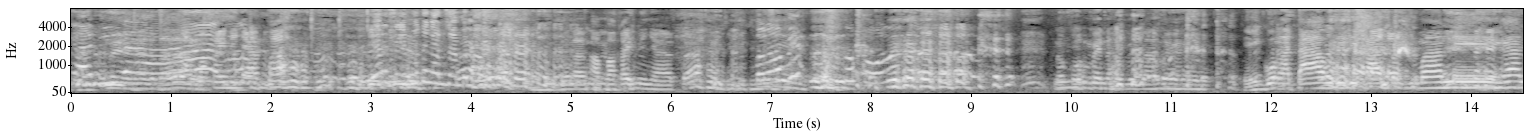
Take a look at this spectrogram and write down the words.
Gak. Apakah ini nyata? Biar selimutnya nggak bisa sampai bawah. Apakah ini nyata? Bang tuh No comment langsung. Eh, gua nggak tahu di kantor gimana kan.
